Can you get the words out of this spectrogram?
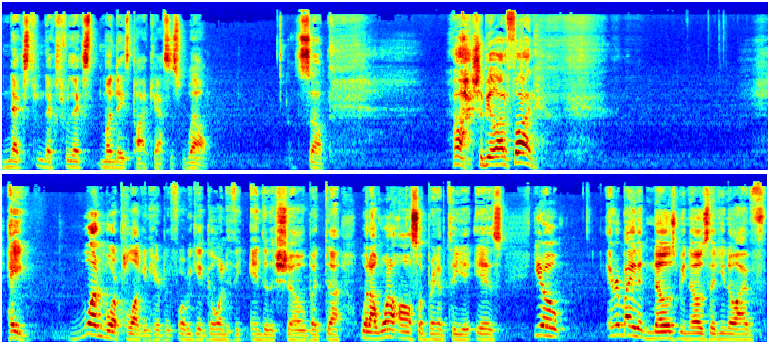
next next for next Monday's podcast as well. So, oh, should be a lot of fun. Hey, one more plug in here before we get going to the end of the show. But uh, what I want to also bring up to you is, you know, everybody that knows me knows that you know I've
